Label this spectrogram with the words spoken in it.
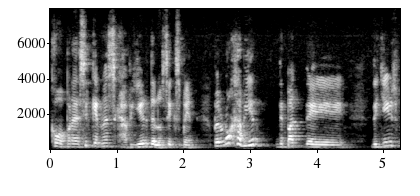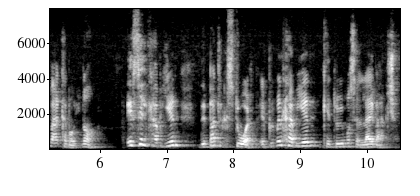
como para decir que no es Javier de los X-Men, pero no Javier de, de de James McAvoy, no. Es el Javier de Patrick Stewart, el primer Javier que tuvimos en live action.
